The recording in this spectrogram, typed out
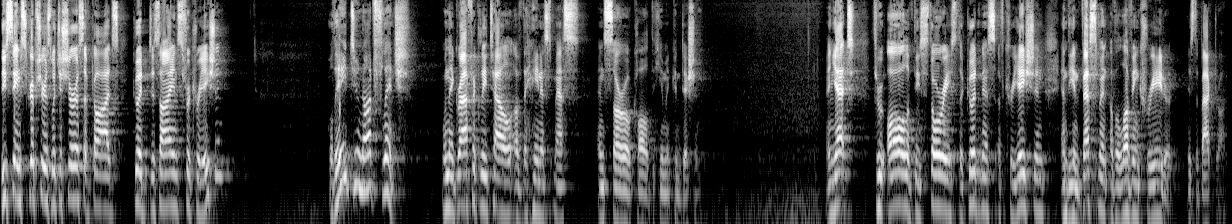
These same scriptures, which assure us of God's good designs for creation, well, they do not flinch when they graphically tell of the heinous mess and sorrow called the human condition. And yet, through all of these stories, the goodness of creation and the investment of a loving creator is the backdrop.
